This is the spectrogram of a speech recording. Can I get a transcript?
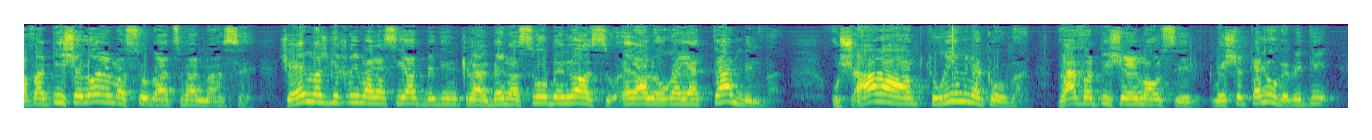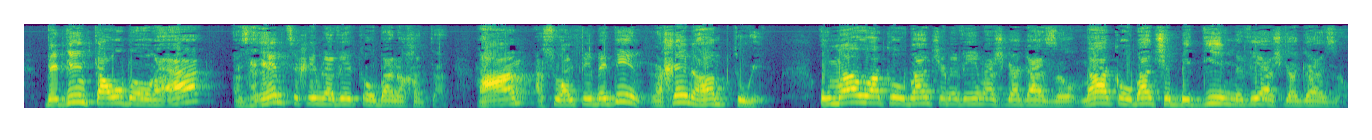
אף על פי שלא הם עשו בעצמם מעשה, שאין משגיחים על עשיית בית דין כלל, בין עשו ובין לא עשו, אלא על הוראייתם בלבד. ושאר העם פטורים מן הקורבן. ואף על פי שהם העושים, פני שתלו בבית דין. בית דין טעו בהוראה, אז הם צריכים להביא את קורבן החטאת. העם עשו על פי בית דין, לכן העם פטורים. ומהו הקורבן שמביאים השגגה זו? מה הקורבן שבית דין מביא השגגה זו?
